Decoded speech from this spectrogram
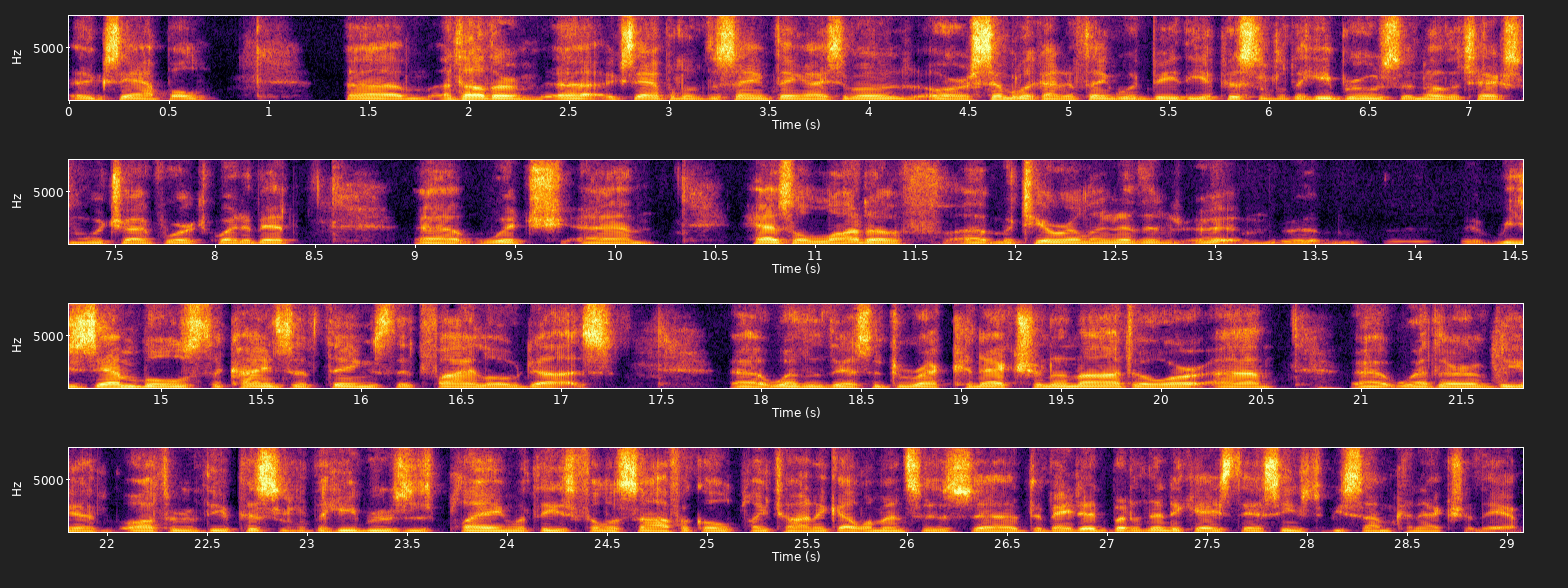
example. Um, another uh, example of the same thing, I suppose, or a similar kind of thing, would be the Epistle to the Hebrews, another text in which I've worked quite a bit, uh, which um, has a lot of uh, material in it that uh, resembles the kinds of things that Philo does. Uh, whether there's a direct connection or not, or um, uh, whether the author of the Epistle of the Hebrews is playing with these philosophical Platonic elements is uh, debated. But in any case, there seems to be some connection there.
